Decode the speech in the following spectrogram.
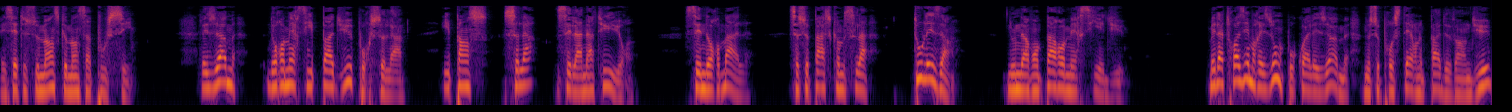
et cette semence commence à pousser, les hommes ne remercient pas Dieu pour cela. Ils pensent, cela, c'est la nature. C'est normal. Ça se passe comme cela tous les ans. Nous n'avons pas remercié Dieu. Mais la troisième raison pourquoi les hommes ne se prosternent pas devant Dieu,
